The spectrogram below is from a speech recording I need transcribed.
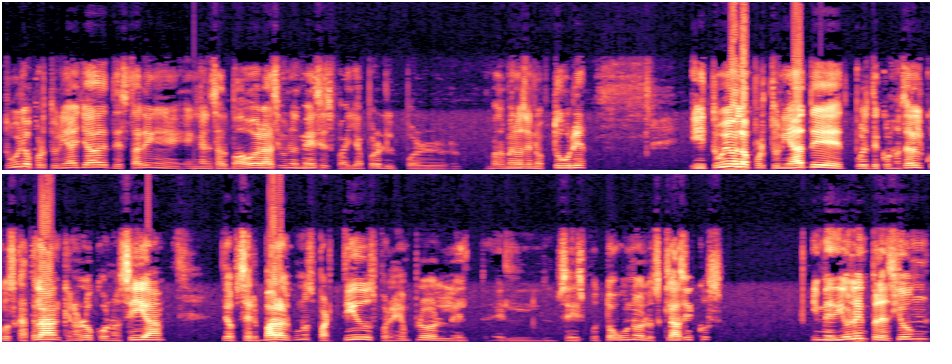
Tuve la oportunidad ya de estar en, en, El Salvador hace unos meses, allá por, el, por más o menos en octubre. Y tuve la oportunidad de, pues, de conocer el Cuscatlán, que no lo conocía, de observar algunos partidos. Por ejemplo, se disputó uno de los clásicos. Y me dio la impresión,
